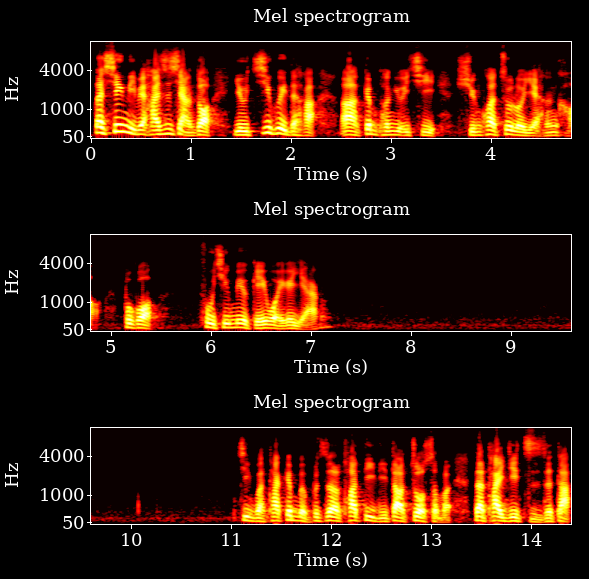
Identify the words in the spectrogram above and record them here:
但心里面还是想着有机会的哈啊，跟朋友一起寻欢作乐也很好。不过父亲没有给我一个羊，尽管他根本不知道他弟弟到做什么，但他已经指着他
